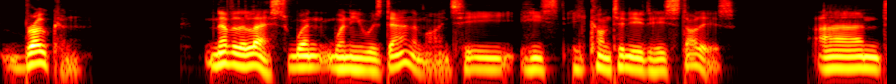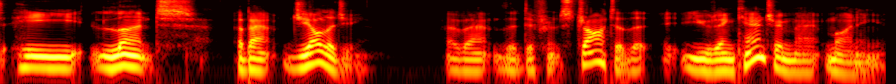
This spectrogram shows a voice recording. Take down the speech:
broken. Nevertheless, when, when he was down the mines, he, he, he continued his studies and he learnt about geology, about the different strata that you'd encounter in mining,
